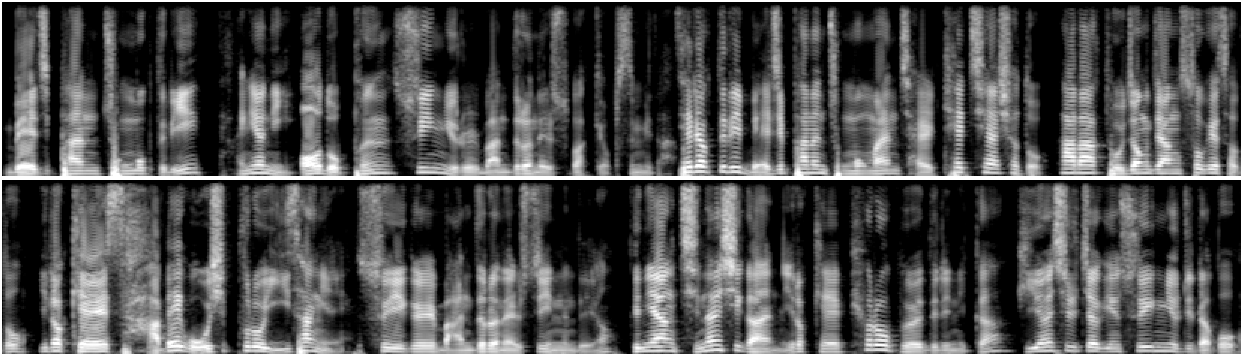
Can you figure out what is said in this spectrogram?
매집한 종목들이 당연히 더 높은 수익률을 만들어낼 수밖에 없습니다. 세력들이 매집하는 종목만 잘 캐치하셔도 하락 조정장 속에서도 이렇게 450% 이상의 수익을 만들어낼 수 있는데요. 그냥 지난 시간 이렇게 표로 보여드리니까 비현실적인 수익률이라고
